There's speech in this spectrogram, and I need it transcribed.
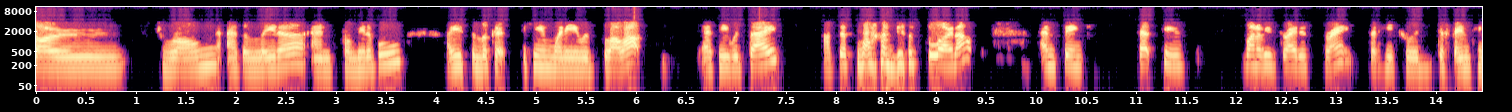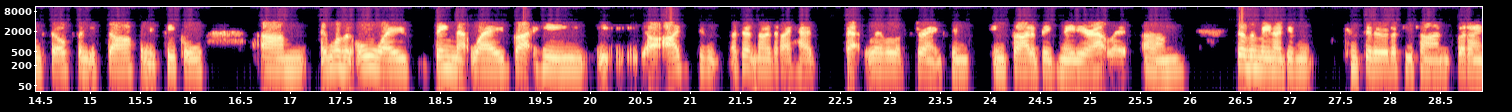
so strong as a leader and formidable. I used to look at him when he would blow up, as he would say, I've just now just blown up and think that's his one of his greatest strengths that he could defend himself and his staff and his people. Um, it wasn't always seen that way, but he, I didn't, I don't know that I had that level of strength in, inside a big media outlet. Um, doesn't mean I didn't consider it a few times, but I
